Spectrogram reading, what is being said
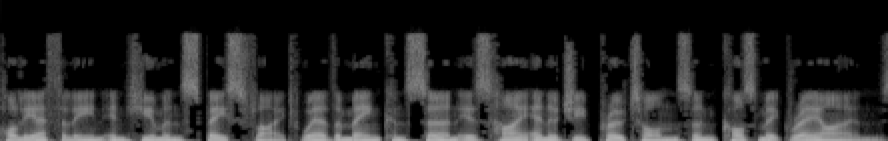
polyethylene in human spaceflight where the main concern is high-energy protons and cosmic ray ions.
